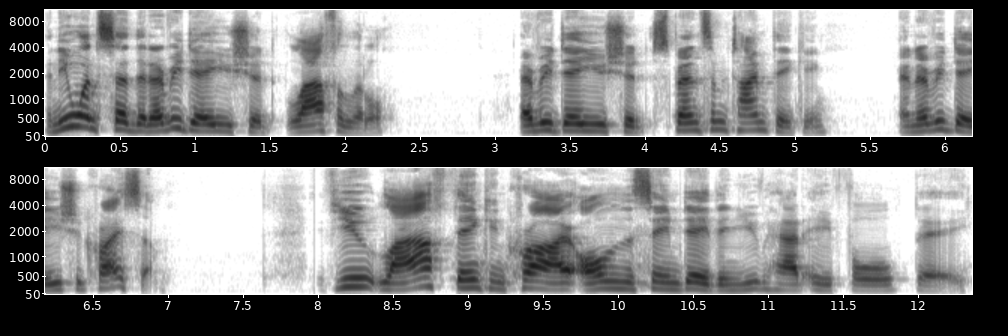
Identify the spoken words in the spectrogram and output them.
And he once said that every day you should laugh a little, every day you should spend some time thinking, and every day you should cry some. If you laugh, think, and cry all in the same day, then you've had a full day.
